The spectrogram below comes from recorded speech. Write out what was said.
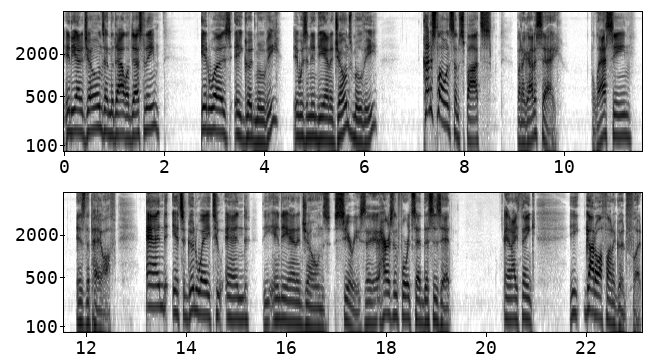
Indiana Jones and the Dial of Destiny. It was a good movie. It was an Indiana Jones movie. Kind of slow in some spots, but I got to say, the last scene is the payoff. And it's a good way to end the Indiana Jones series. Uh, Harrison Ford said, This is it. And I think he got off on a good foot.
